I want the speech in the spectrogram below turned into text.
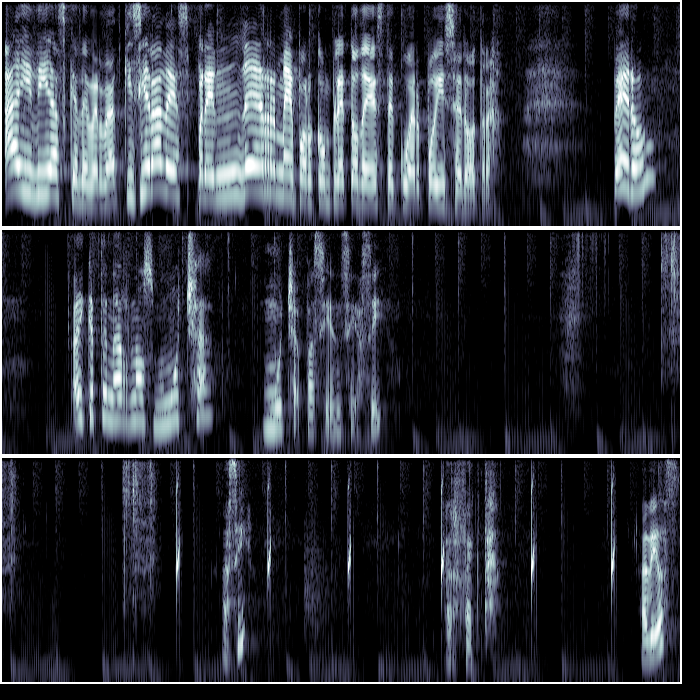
Hay días que de verdad quisiera desprenderme por completo de este cuerpo y ser otra. Pero hay que tenernos mucha, mucha paciencia, ¿sí? ¿Así? Perfecta. Adiós.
